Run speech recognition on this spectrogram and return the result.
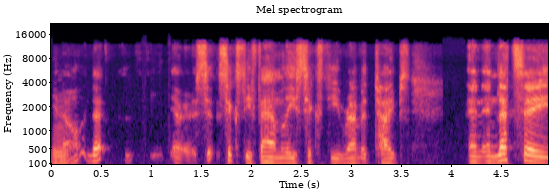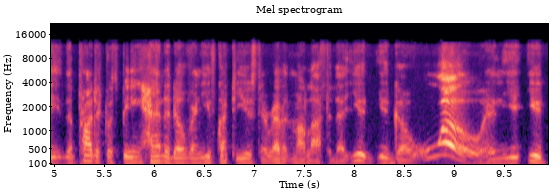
You Mm. know that uh, 60 families, 60 Revit types. And, and let's say the project was being handed over and you've got to use their Revit model after that. You'd, you'd go, whoa, and you, you'd,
